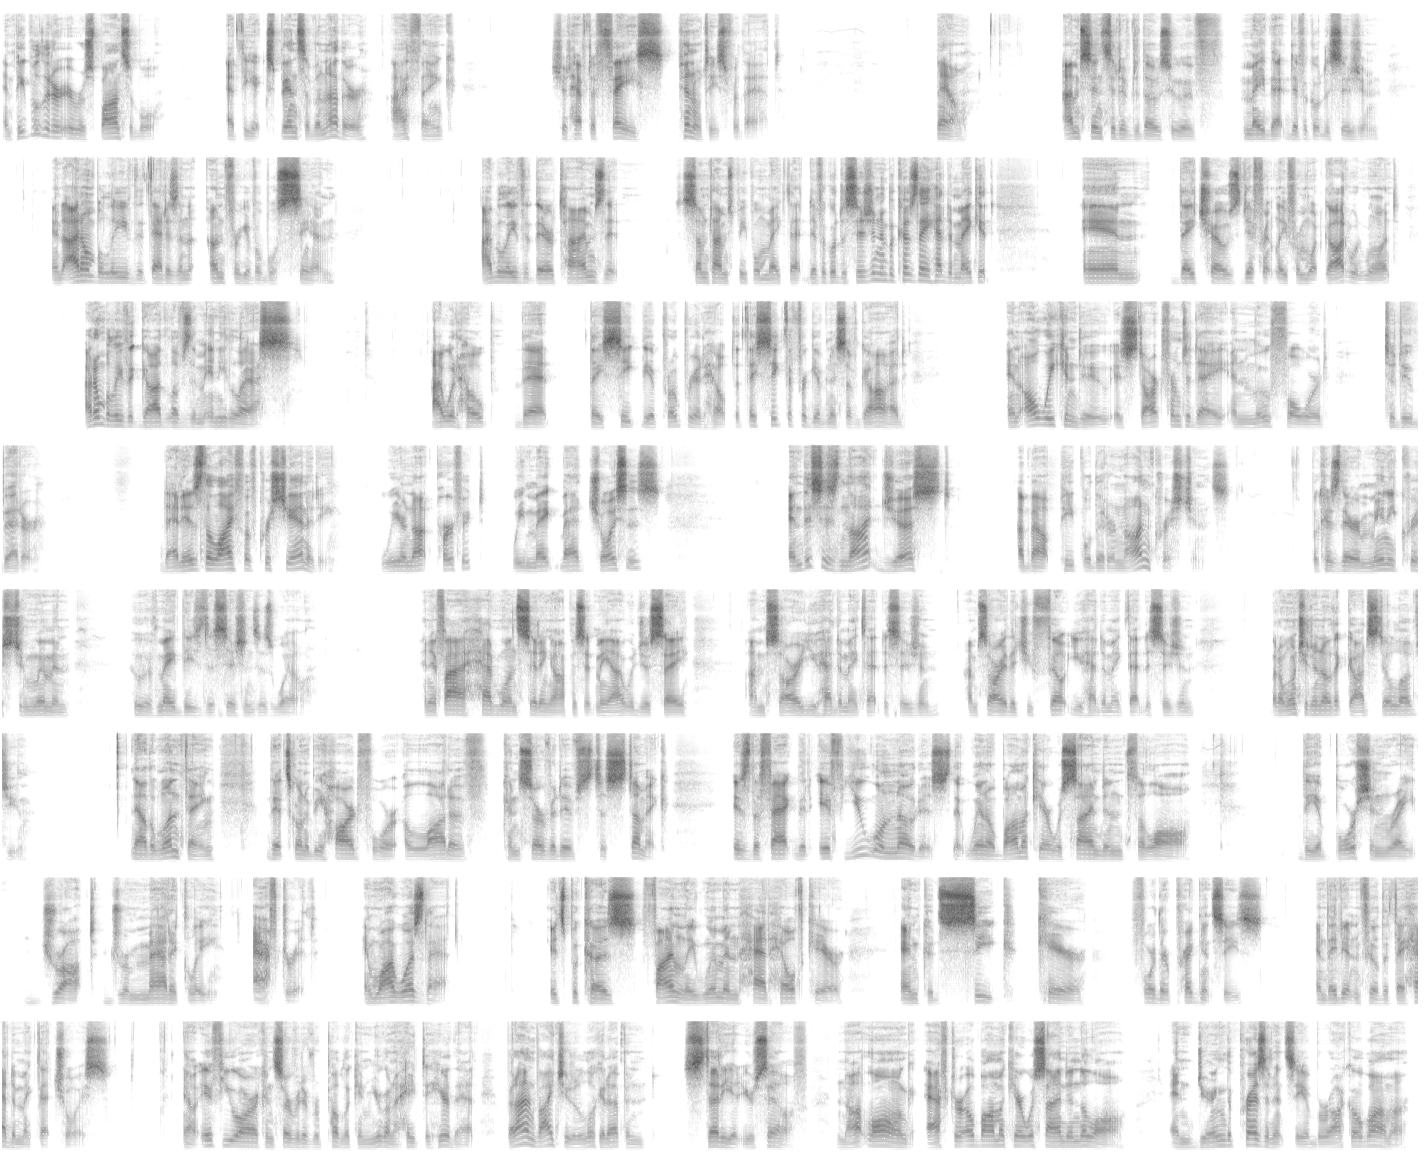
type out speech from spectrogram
And people that are irresponsible at the expense of another, I think, should have to face penalties for that. Now, I'm sensitive to those who have made that difficult decision. And I don't believe that that is an unforgivable sin. I believe that there are times that sometimes people make that difficult decision, and because they had to make it and they chose differently from what God would want, I don't believe that God loves them any less. I would hope that they seek the appropriate help, that they seek the forgiveness of God. And all we can do is start from today and move forward to do better. That is the life of Christianity. We are not perfect, we make bad choices. And this is not just about people that are non Christians, because there are many Christian women who have made these decisions as well. And if I had one sitting opposite me, I would just say, I'm sorry you had to make that decision. I'm sorry that you felt you had to make that decision. But I want you to know that God still loves you. Now, the one thing that's going to be hard for a lot of conservatives to stomach is the fact that if you will notice that when Obamacare was signed into law, the abortion rate dropped dramatically after it. And why was that? It's because finally women had health care and could seek care for their pregnancies, and they didn't feel that they had to make that choice. Now, if you are a conservative Republican, you're going to hate to hear that, but I invite you to look it up and study it yourself. Not long after Obamacare was signed into law and during the presidency of Barack Obama,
